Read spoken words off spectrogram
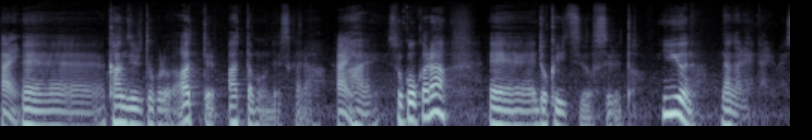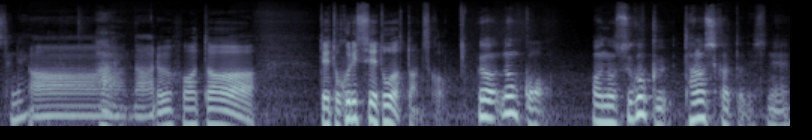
はい、えー、感じるところがあってあったもんですから、はい、はい、そこから、えー、独立をするというような流れになりましたね。あはい、なるほど。で独立性どうだったんですか？いやなんかああのすごく楽しかったですね。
